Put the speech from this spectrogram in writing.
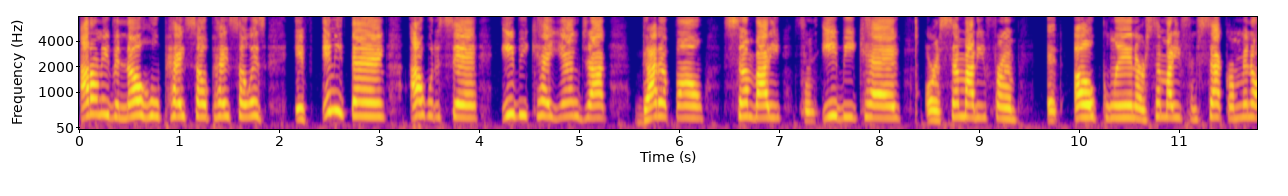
I don't even know who Peso Peso is. If anything, I would have said EBK Young Joc got up on somebody from EBK or somebody from at Oakland or somebody from Sacramento,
